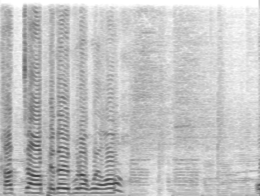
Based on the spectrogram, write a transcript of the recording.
가짜 배달부라고요 오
